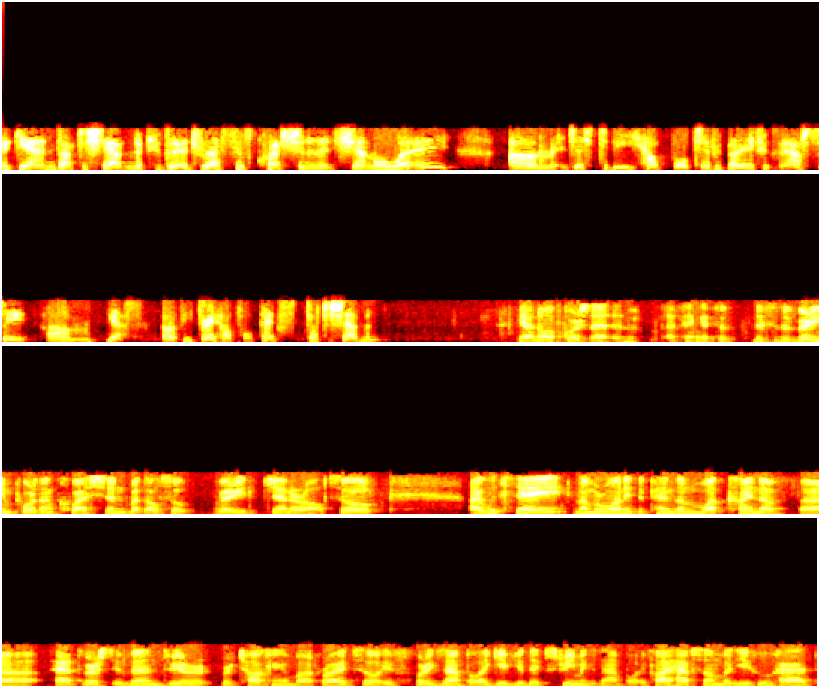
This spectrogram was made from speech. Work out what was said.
Again, Dr. Shadman, if you could address this question in a general way, um, just to be helpful to everybody. If you could actually, um, yes, that would be very helpful. Thanks, Dr. Shadman. Yeah, no, of course. Uh, I think it's a this is a very important question, but also very general. So, I would say number one, it depends on what kind of uh, adverse event we're we're talking about, right? So, if, for example, I give you the extreme example, if I have somebody who had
